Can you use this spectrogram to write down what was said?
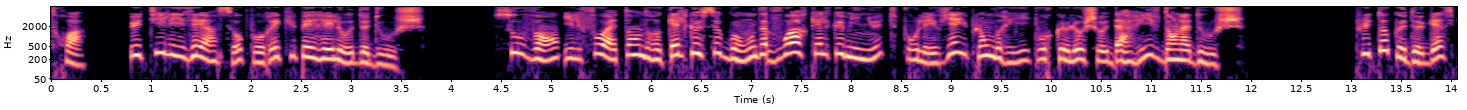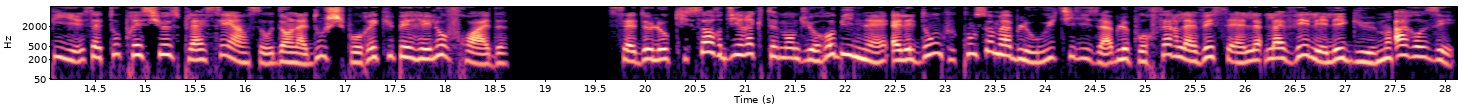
3. Utilisez un seau pour récupérer l'eau de douche. Souvent, il faut attendre quelques secondes, voire quelques minutes pour les vieilles plomberies, pour que l'eau chaude arrive dans la douche. Plutôt que de gaspiller cette eau précieuse placez un seau dans la douche pour récupérer l'eau froide. C'est de l'eau qui sort directement du robinet, elle est donc consommable ou utilisable pour faire la vaisselle, laver les légumes, arroser.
